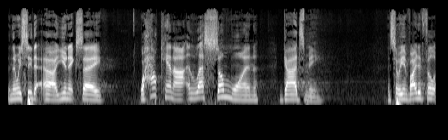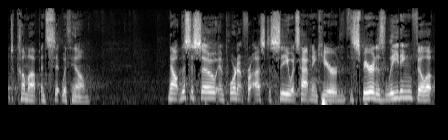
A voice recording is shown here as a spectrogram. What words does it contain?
And then we see the uh, eunuch say, Well, how can I unless someone guides me? And so he invited Philip to come up and sit with him. Now, this is so important for us to see what's happening here. The Spirit is leading Philip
